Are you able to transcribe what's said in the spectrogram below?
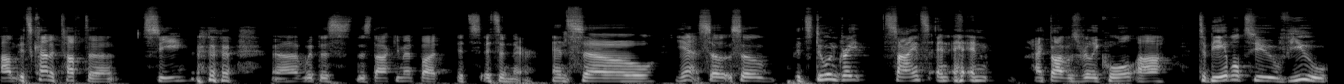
Um, it's kind of tough to see uh, with this this document, but it's it's in there. And so yeah, so so it's doing great science, and and I thought it was really cool. Uh, to be able to view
